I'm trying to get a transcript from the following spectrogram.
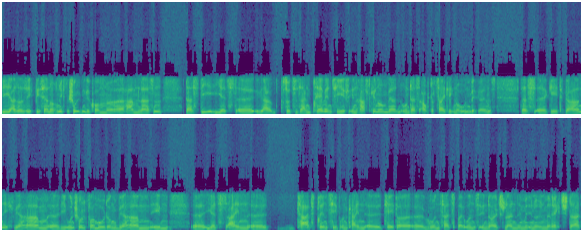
die also sich bisher noch nicht Schulden gekommen äh, haben lassen, dass die jetzt äh, ja, sozusagen präventiv in Haft genommen werden und das auch zeitlich noch unbegrenzt. Das äh, geht gar nicht. Wir haben äh, die Unschuldvermutung, wir haben eben äh, jetzt ein äh, Tatprinzip und kein äh, Tätergrundsatz äh, bei uns in Deutschland im, in, im Rechtsstaat.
